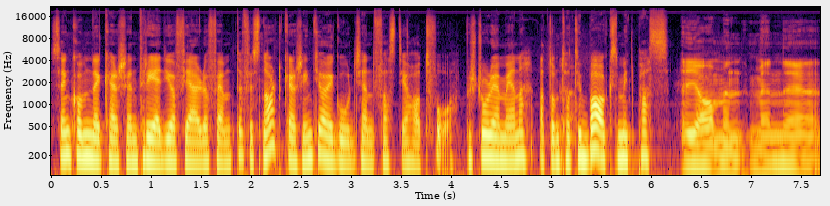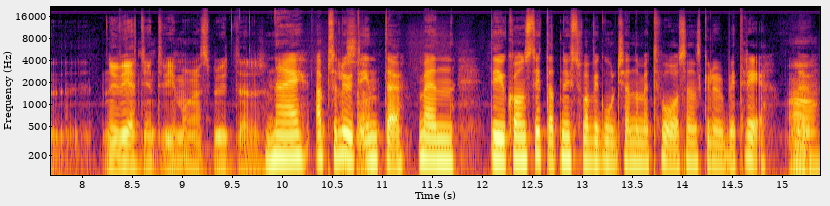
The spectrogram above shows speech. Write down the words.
sen kommer det kanske en tredje och fjärde och femte, för snart kanske inte jag är godkänd fast jag har två. Förstår du vad jag menar? Att de tar tillbaks mitt pass. ja men, men eh, nu vet ju inte vi hur många sprutor Nej, absolut Alltså- inte. Men det är ju konstigt att nyss var vi godkända med två och sen skulle det bli tre. Ja,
